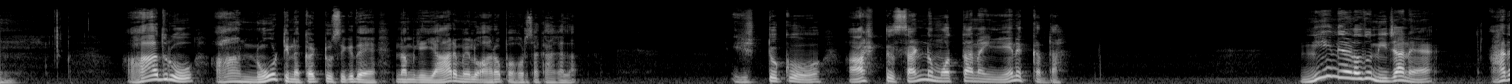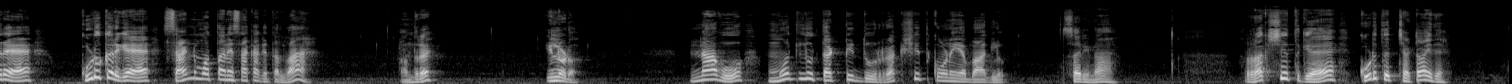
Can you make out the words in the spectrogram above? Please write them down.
ಆದರೂ ಆ ನೋಟಿನ ಕಟ್ಟು ಸಿಗದೆ ನಮಗೆ ಯಾರ ಮೇಲೂ ಆರೋಪ ಹೊರಿಸೋಕ್ಕಾಗಲ್ಲ. ಇಷ್ಟಕ್ಕೂ ಅಷ್ಟು ಸಣ್ಣ ಮೊತ್ತನ ಏನಕ್ಕೆ ಕದ್ದ ನೀನು ಹೇಳೋದು ನಿಜಾನೇ, ಆದರೆ ಕುಡುಕರಿಗೆ ಸಣ್ಣ ಮೊತ್ತನೇ ಸಾಕಾಗತ್ತಲ್ವಾ? ಅಂದರೆ? ಇಲ್ಲಿ ನೋಡು. ನಾವು ಮೊದಲು ತಟ್ಟಿದ್ದು ರಕ್ಷಿತ್ ಕೋಣೆಯ ಬಾಗಿಲು. ಸರಿನಾ? ರಕ್ಷಿತ್ಗೆ ಕುಡಿತ ಚಟ ಇದೆ.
